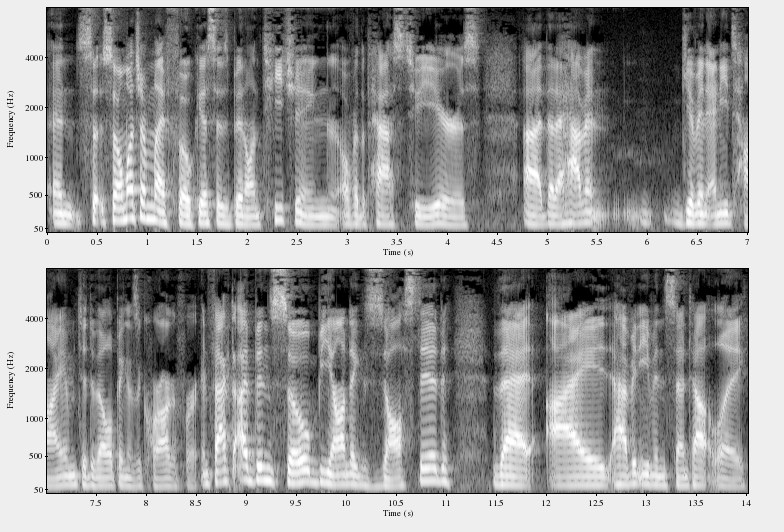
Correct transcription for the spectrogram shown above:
And so, so much of my focus has been on teaching over the past two years uh, that I haven't given any time to developing as a choreographer. In fact, I've been so beyond exhausted that I haven't even sent out like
